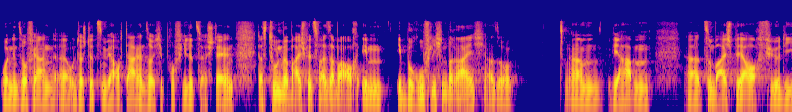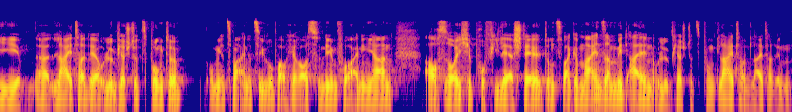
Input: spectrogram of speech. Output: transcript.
und insofern äh, unterstützen wir auch darin, solche Profile zu erstellen. Das tun wir beispielsweise aber auch im, im beruflichen Bereich. Also ähm, wir haben äh, zum Beispiel auch für die äh, Leiter der Olympiastützpunkte, um jetzt mal eine Zielgruppe auch hier rauszunehmen, vor einigen Jahren auch solche Profile erstellt und zwar gemeinsam mit allen Olympiastützpunktleiter und Leiterinnen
